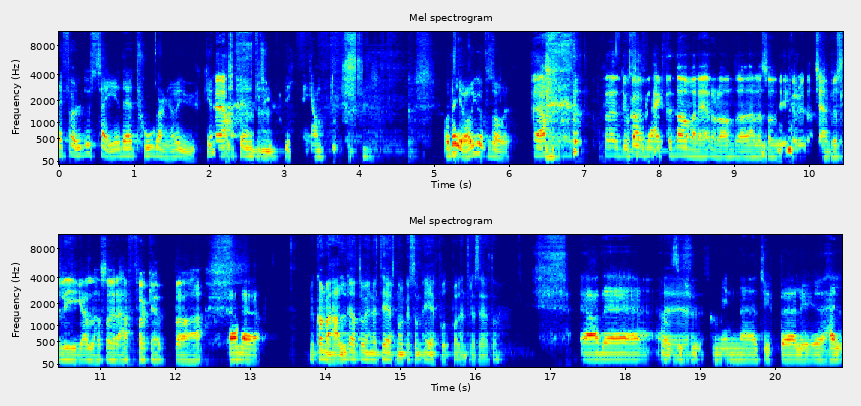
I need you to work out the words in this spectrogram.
jeg føler du sier det to ganger i uken. Ja. At det er en sykt viktig kamp. Og det gjør jeg jo for så vidt. Ja. For det, du kan jo bli hektet av det ene og det andre, eller så ryker du ut av Champions League, eller så er det FA-cup. og- Ja, ja, ja. Du kan være heldig at du har invitert noen som er fotballinteressert. da. Ja, det høres ikke ut som min eh, type hell.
